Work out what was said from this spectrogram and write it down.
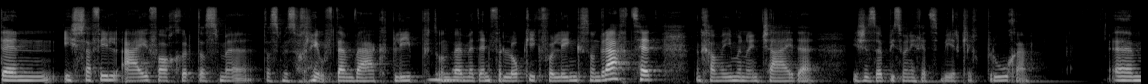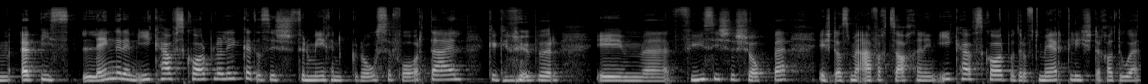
dann ist es auch viel einfacher, dass man, dass man so ein auf dem Weg bleibt. Mhm. Und wenn man dann Verlockung von links und rechts hat, dann kann man immer noch entscheiden, ist es etwas, was ich jetzt wirklich brauche ähm, etwas länger im Einkaufskorb liegen. Das ist für mich ein großer Vorteil gegenüber im äh, physischen Shoppen, ist, dass man einfach die Sachen in den Einkaufskorb oder auf die Merkliste kann tun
